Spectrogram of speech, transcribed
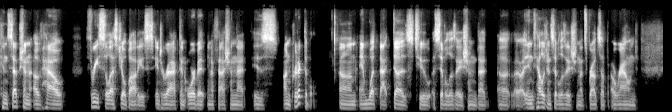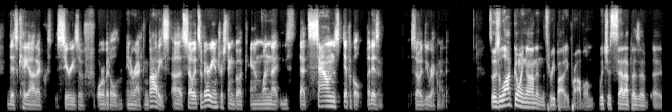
conception of how three celestial bodies interact and orbit in a fashion that is unpredictable. um, and what that does to a civilization that uh, uh, intelligent civilization that sprouts up around this chaotic series of orbital interacting bodies. Uh, so it's a very interesting book and one that you, that sounds difficult but isn't. So I do recommend it. So there's a lot going on in the three body problem, which is set up as a, a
